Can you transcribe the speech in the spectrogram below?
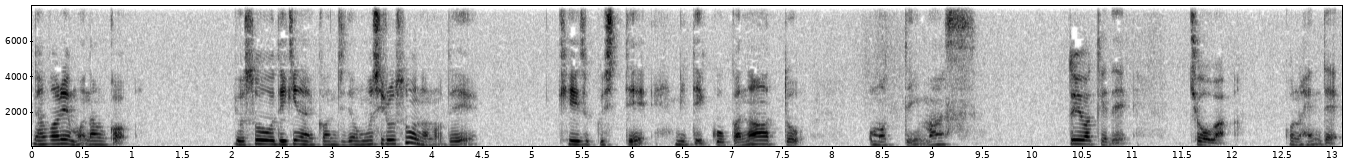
流れもなんか予想できない感じで面白そうなので継続して見ていこうかなと思っています。というわけで今日はこの辺で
